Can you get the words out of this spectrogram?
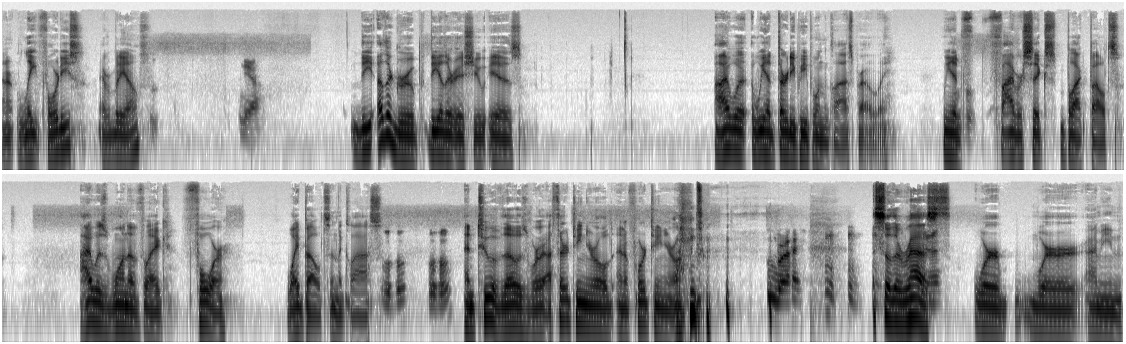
I don't, late 40s. Everybody else. Yeah. The other group, the other issue is I would we had 30 people in the class probably. We had Mhm. Five or six black belts. I was one of like four white belts in the class. Mm-hmm. Mm-hmm. and two of those were a 13 year old and a 14 year old. Right. so the rest were were I mean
